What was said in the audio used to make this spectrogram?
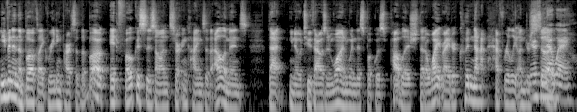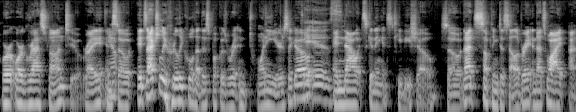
Even in the book like reading parts of the book it focuses on certain kinds of elements that you know 2001 when this book was published that a white writer could not have really understood no way. or or grasped onto right and Yep. so it's actually really cool that this book was written 20 years ago It is. and now it's getting its tv show so that's something to celebrate and that's why uh,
